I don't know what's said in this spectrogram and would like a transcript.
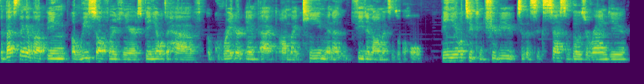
The best thing about being a lead software engineer is being able to have a greater impact on my team and on Feedonomics as a whole. Being able to contribute to the success of those around you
